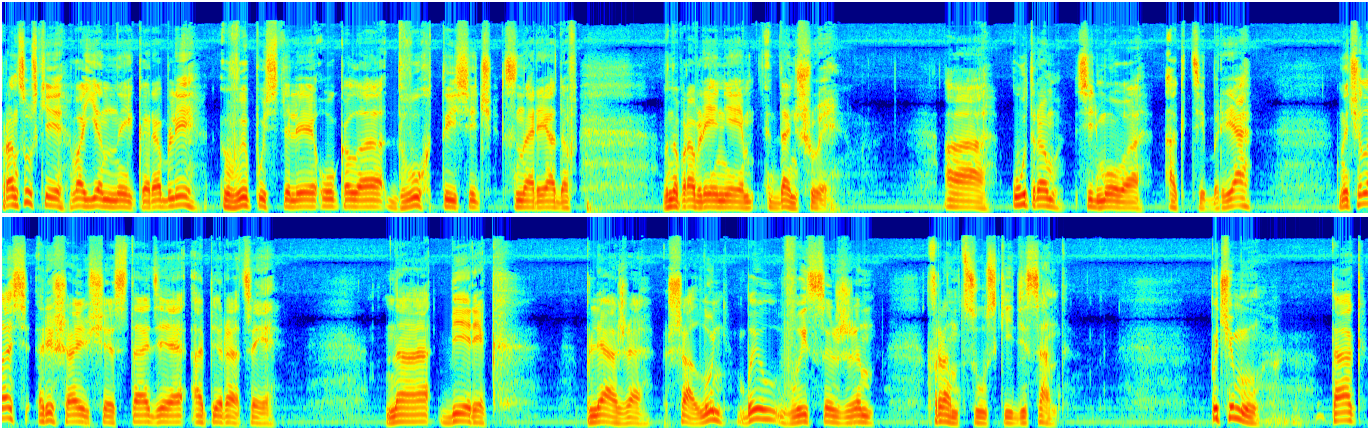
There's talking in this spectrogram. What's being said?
Французские военные корабли выпустили около двух тысяч снарядов в направлении Даньшуэ. А утром 7 октября началась решающая стадия операции. На берег пляжа Шалунь был высажен французский десант. Почему так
